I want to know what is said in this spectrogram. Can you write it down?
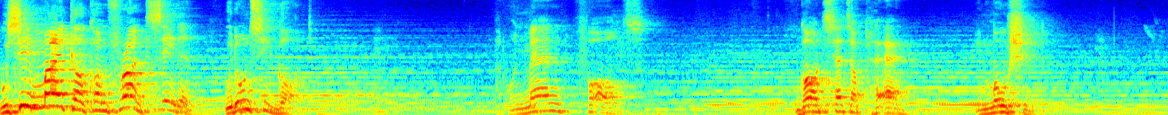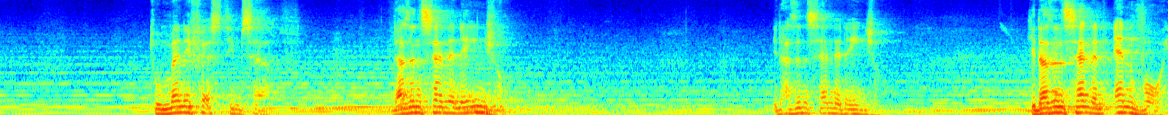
We see Michael confront Satan. We don't see God. But when man falls, God sets a plan in motion to manifest himself. He doesn't send an angel. He doesn't send an angel. He doesn't send an envoy.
